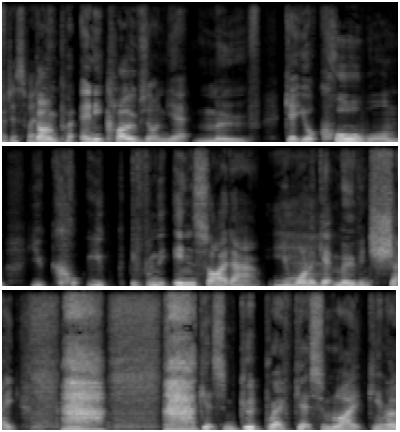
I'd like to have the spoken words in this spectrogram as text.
Oh, just went- Don't put any clothes on yet. Move. Get your core warm. You you from the inside out. You want to get moving. Shake. Ah, ah, get some good breath. Get some like you know,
